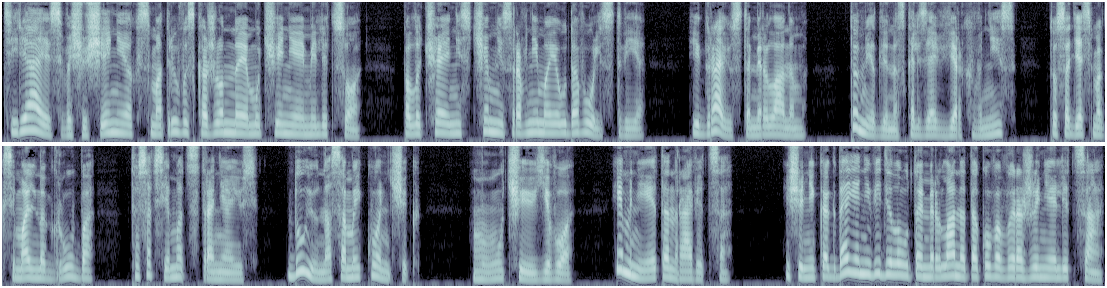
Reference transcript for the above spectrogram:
Теряясь в ощущениях, смотрю в искаженное мучениями лицо, получая ни с чем не сравнимое удовольствие. Играю с Тамерланом, то медленно скользя вверх-вниз, то садясь максимально грубо, то совсем отстраняюсь, дую на самый кончик. Мучаю его, и мне это нравится. Еще никогда я не видела у Тамерлана такого выражения лица.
